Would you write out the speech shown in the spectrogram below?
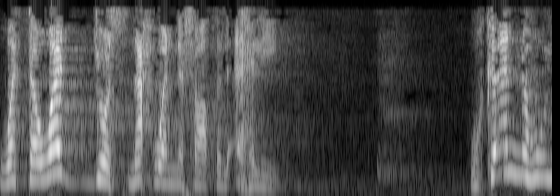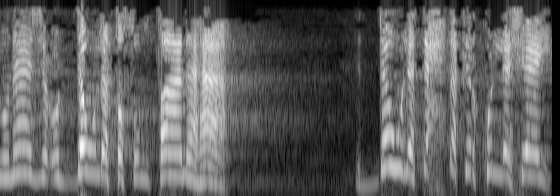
وتوجس نحو النشاط الأهلي. وكأنه ينازع الدولة سلطانها. الدولة تحتكر كل شيء.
